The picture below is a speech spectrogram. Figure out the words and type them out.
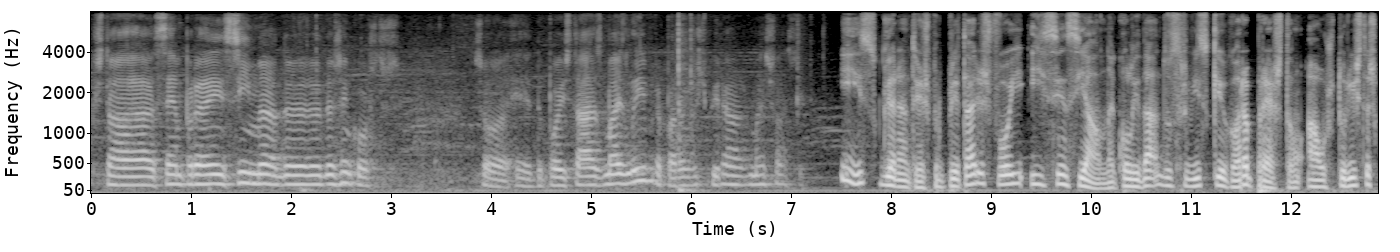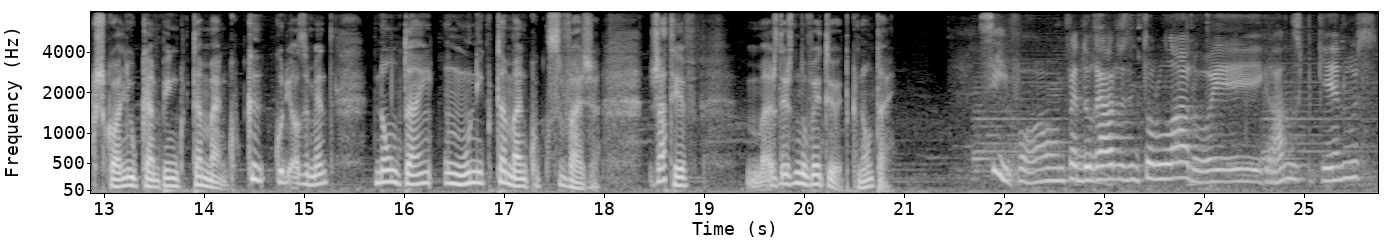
Está sempre em cima de, das encostas. Só, é, depois estás mais livre para respirar mais fácil. E isso, garantem os proprietários, foi essencial na qualidade do serviço que agora prestam aos turistas que escolhem o camping Tamanco, que, curiosamente, não tem um único tamanco que se veja. Já teve, mas desde 98 que não tem. Sim, foram pendurados em todo lado, e grandes, pequenos,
